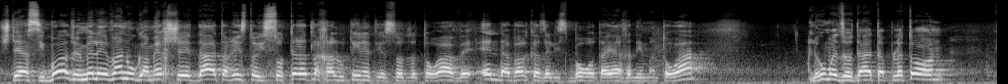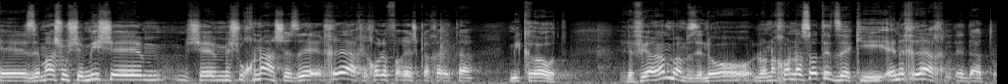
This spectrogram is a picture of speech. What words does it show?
שתי הסיבות, וממילא הבנו גם איך שדעת אריסטו היא סותרת לחלוטין את יסוד התורה ואין דבר כזה לסבור אותה יחד עם התורה. לעומת זאת דעת אפלטון אה, זה משהו שמי ש... שמשוכנע שזה הכרח יכול לפרש ככה את המקראות. לפי הרמב"ם זה לא, לא נכון לעשות את זה כי אין הכרח לדעתו,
